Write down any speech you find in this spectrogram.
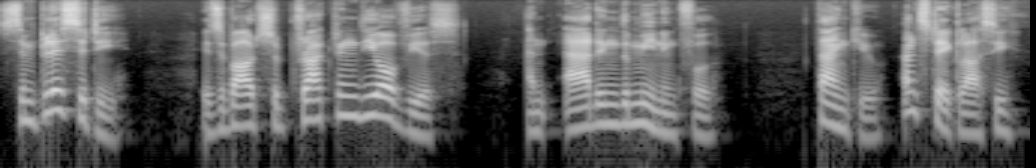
Simplicity is about subtracting the obvious and adding the meaningful. Thank you and stay classy.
